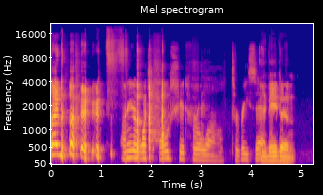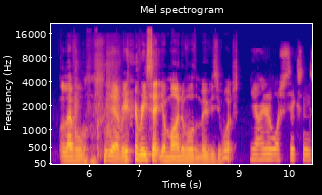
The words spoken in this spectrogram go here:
I know. i need to watch old shit for a while to reset You need to level, yeah, re- reset your mind of all the movies you watched. Yeah, I need to watch 60s,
